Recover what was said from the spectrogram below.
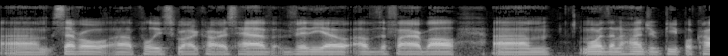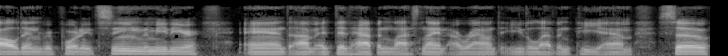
Um, several uh, police squad cars have video of the fireball. Um, more than 100 people called in reporting seeing the meteor and um, it did happen last night around 11 p.m. So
